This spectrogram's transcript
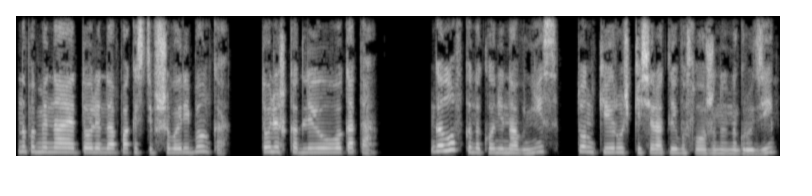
напоминая то ли напакостившего ребенка, то ли шкодливого кота. Головка наклонена вниз, тонкие ручки сиротливо сложены на груди,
